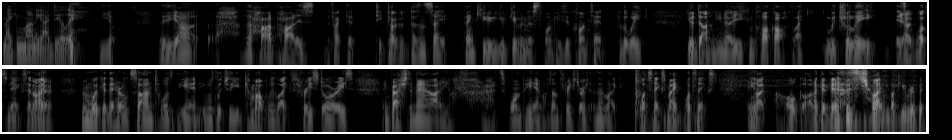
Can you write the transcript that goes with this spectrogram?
making money, ideally. Yep. The uh, the hard part is the fact that TikTok doesn't say thank you. You've given us one piece of content for the week. You're done. You know, you can clock off. Like literally, it's Yeah. like what's next. And I Yeah. remember working at the Herald Sun towards the end. It was literally you'd come up with like three stories and bash them out, and you're like, "All right, it's one p.m. I've done three stories, and then like, what's next, mate? What's next? And you're like, oh god, I gotta get out of this joint. Fuck you, Rupert.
